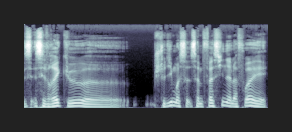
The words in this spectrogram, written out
c'est vrai que, euh, je te dis, moi, ça, ça, me fascine à la fois et,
